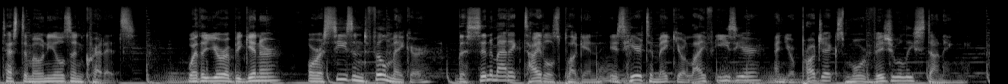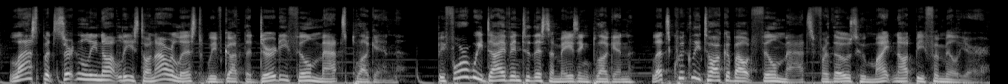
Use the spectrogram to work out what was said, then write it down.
testimonials, and credits. Whether you're a beginner or a seasoned filmmaker, the Cinematic Titles plugin is here to make your life easier and your projects more visually stunning. Last but certainly not least on our list, we've got the Dirty Film Mattes plugin. Before we dive into this amazing plugin, let's quickly talk about film mattes for those who might not be familiar.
